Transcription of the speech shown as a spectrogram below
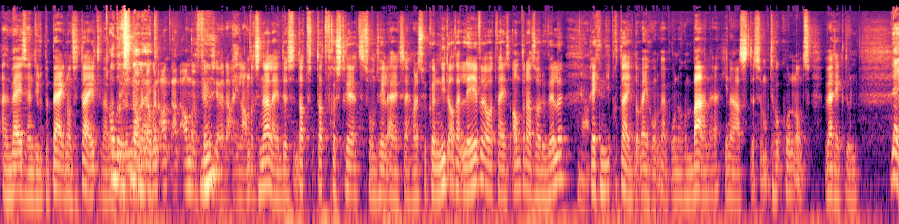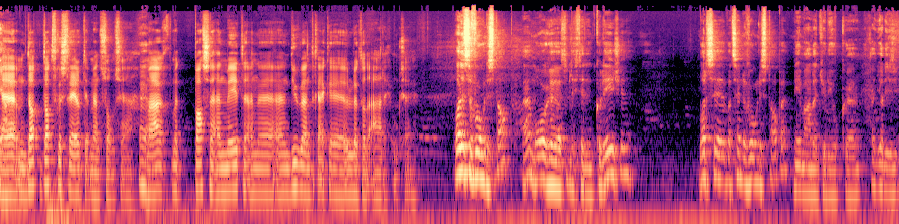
en wij zijn natuurlijk beperkt in onze tijd. We hebben andere nog, nog een, een, andere functie, mm -hmm. een hele andere snelheid. Dus dat, dat frustreert soms heel erg, zeg maar. Dus we kunnen niet altijd leveren wat wij als ambtenaar zouden willen ja. richting die partij. Dat wij gewoon, we hebben gewoon nog een baan hè, hiernaast. Dus we moeten ook gewoon ons werk doen. Ja, ja. Um, dat, dat frustreert op dit moment soms, ja. Maar met passen en meten en, uh, en duwen en trekken lukt dat aardig, moet ik zeggen. Wat is de volgende stap? Hè, morgen ligt het in het college. Wat, is, uh, wat zijn de volgende stappen? Neem aan dat jullie ook... Uh, jullie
